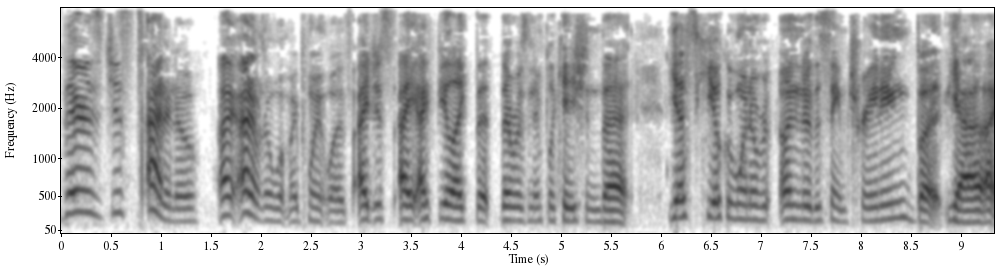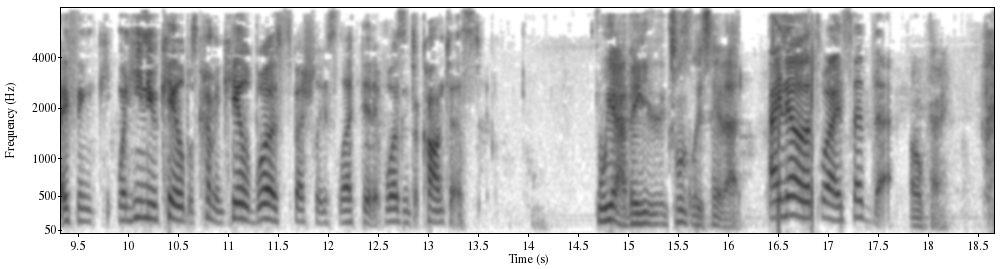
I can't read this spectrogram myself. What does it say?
there's just I don't know. I, I don't know what my point was. I just I, I feel like that there was an implication that yes, Kyoko went over under the same training, but yeah, I think when he knew Caleb was coming, Caleb was specially selected. It wasn't a contest. Well, yeah, they explicitly say that. I know, that's why I said that. Okay.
